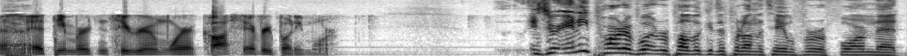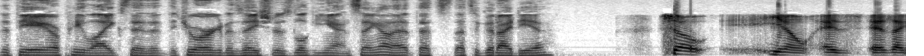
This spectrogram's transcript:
uh, yeah. at the emergency room where it costs everybody more. Is there any part of what Republicans have put on the table for reform that, that the ARP likes that, that your organization is looking at and saying, "Oh, that, that's that's a good idea"? So, you know, as as I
